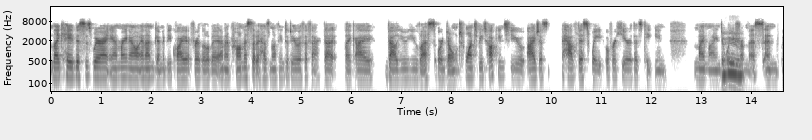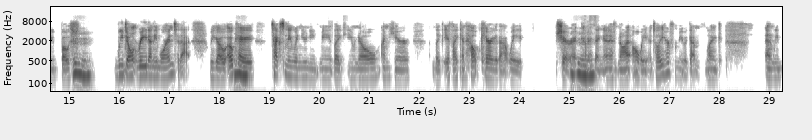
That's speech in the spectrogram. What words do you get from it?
like, hey, this is where I am right now, and I'm going to be quiet for a little bit. And I promise that it has nothing to do with the fact that, like, I value you less or don't want to be talking to you. I just have this weight over here that's taking my mind away mm-hmm. from this. And we both, mm-hmm. we don't read any more into that. We go, mm-hmm. okay. Text me when you need me. Like, you know, I'm here. Like, if I can help carry that weight, share it kind of mm-hmm. thing. And if not, I'll wait until I hear from you again. Like, and we,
